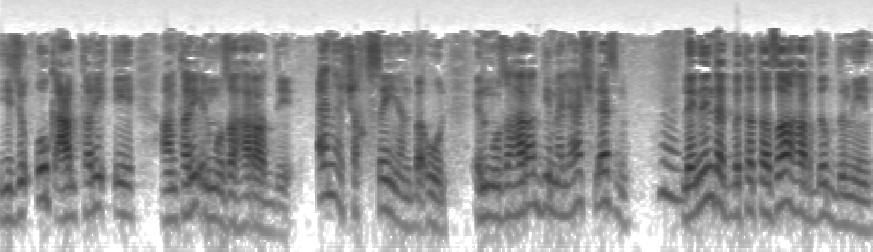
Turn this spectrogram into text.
يزقوك عن طريق إيه؟ عن طريق المظاهرات دي. أنا شخصيا بقول المظاهرات دي ملهاش لازمة لأن انت بتتظاهر ضد مين؟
